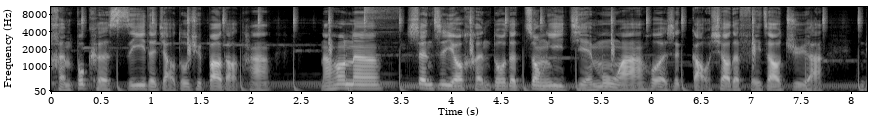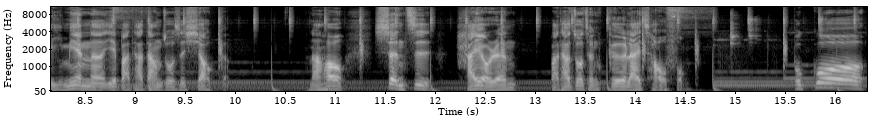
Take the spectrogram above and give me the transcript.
很不可思议的角度去报道她。然后呢，甚至有很多的综艺节目啊，或者是搞笑的肥皂剧啊。里面呢也把它当做是笑梗，然后甚至还有人把它做成歌来嘲讽。不过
